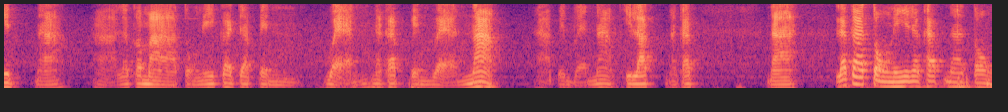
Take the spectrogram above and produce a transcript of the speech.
นิดๆนะ แล้วก็มาตรงนี้ก็จะเป็นแหวนนะครับ เป็นแหวนนาคเป็นแหวนนาคที่รัดนะครับนะแล้วก็ตรงนี้นะครับนะตรง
